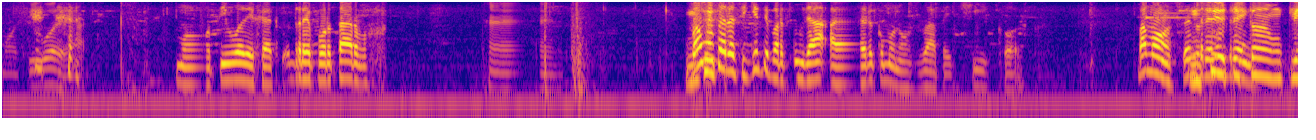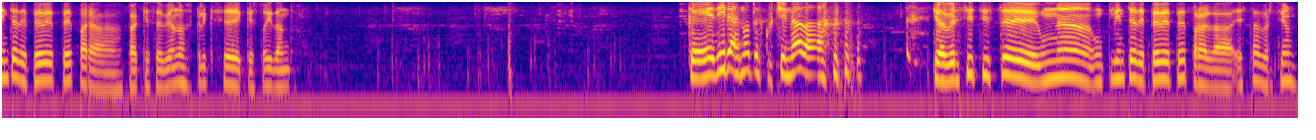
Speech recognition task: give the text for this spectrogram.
Motivo de... Motivo de hacks. Reportar. No Vamos a la siguiente partida a ver cómo nos va, pe chicos. Vamos, no entren, sé si exista un cliente de PvP para, para que se vean los clics que, que estoy dando. ¿Qué dirás? No te escuché nada. Que a ver si existe una, un cliente de PvP para la, esta versión.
